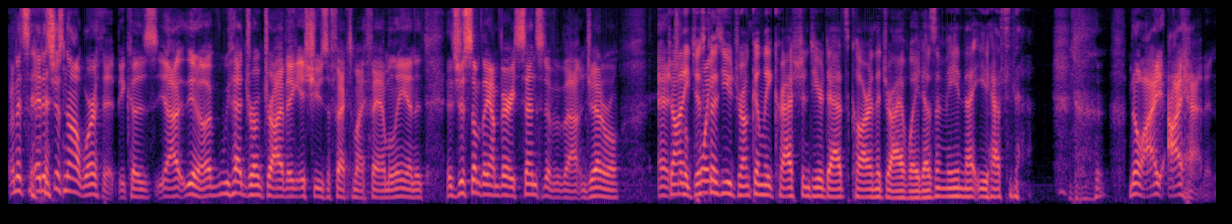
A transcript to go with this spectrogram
and it's and it's just not worth it because yeah you know we've had drunk driving issues affect my family and it, it's just something I'm very sensitive about in general. And johnny just because you drunkenly crashed into your dad's car in the driveway doesn't mean that you have to no, I I hadn't.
